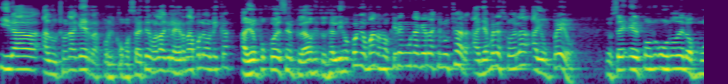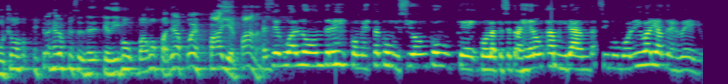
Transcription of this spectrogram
ir a, a luchar una guerra, porque como sabes, tenemos la, la guerra napoleónica, había un poco de desempleados, entonces él dijo, coño, manos, no quieren una guerra que luchar, allá en Venezuela hay un peo. Entonces él fue uno de los muchos extranjeros que, se, que dijo, vamos para allá, pues, falle, pana. Él llegó a Londres con esta comisión con, que, con la que se trajeron a Miranda, Simón Bolívar y Andrés Bello.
